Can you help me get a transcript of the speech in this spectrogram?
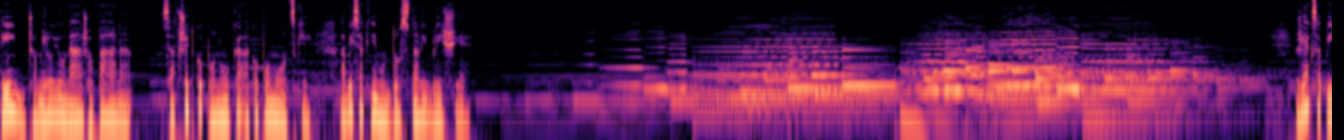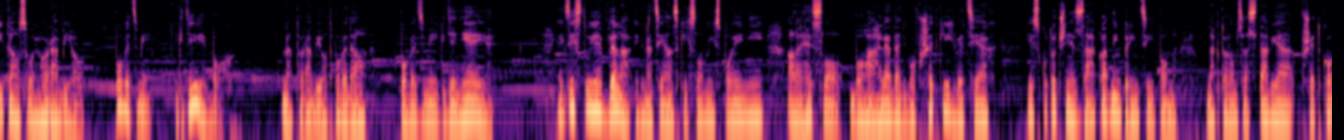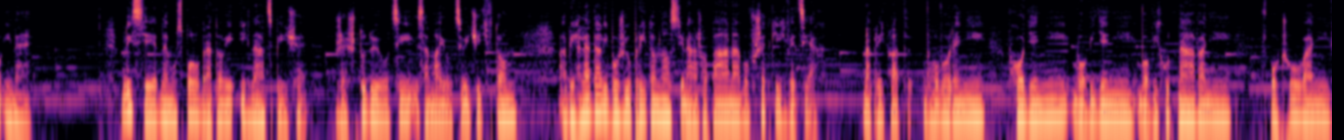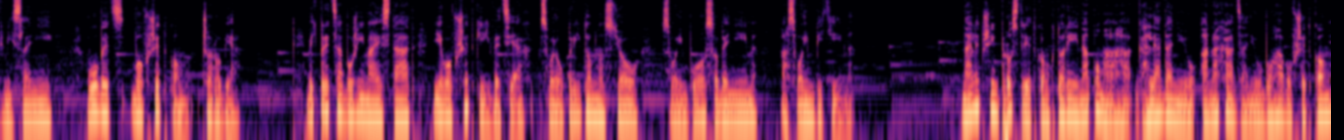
Tým, čo milujú nášho pána, sa všetko ponúka ako pomôcky, aby sa k nemu dostali bližšie. Žiak sa pýtal svojho rabiho, povedz mi, kde je Boh? Na to rabi odpovedal, povedz mi, kde nie je. Existuje veľa ignaciánskych slovných spojení, ale heslo Boha hľadať vo všetkých veciach je skutočne základným princípom, na ktorom sa stavia všetko iné. V liste jednému spolubratovi Ignác píše – že študujúci sa majú cvičiť v tom, aby hľadali Božiu prítomnosť nášho pána vo všetkých veciach, napríklad v hovorení, v chodení, vo videní, vo vychutnávaní, v počúvaní, v myslení, vôbec vo všetkom, čo robia. Veď predsa Boží majestát je vo všetkých veciach svojou prítomnosťou, svojim pôsobením a svojim bytím. Najlepším prostriedkom, ktorý napomáha k hľadaniu a nachádzaniu Boha vo všetkom,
